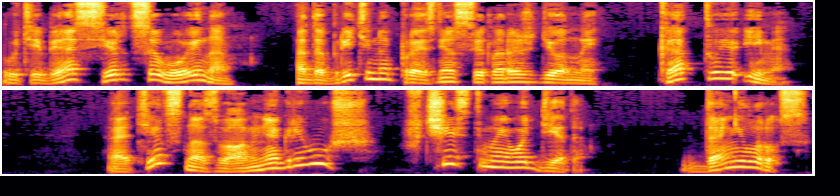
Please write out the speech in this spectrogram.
«У тебя сердце воина», – одобрительно произнес светлорожденный. «Как твое имя?» «Отец назвал меня Гривуш, в честь моего деда». «Данил Рус».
